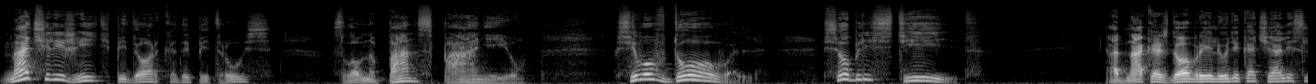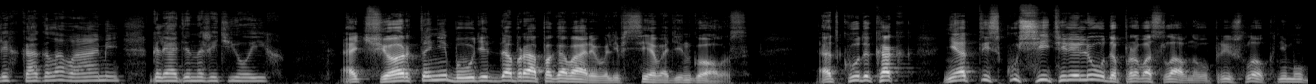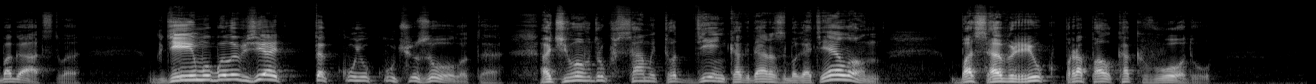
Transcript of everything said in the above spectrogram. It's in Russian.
Начали жить Пидорка да Петрусь, Словно пан с панию. Всего вдоволь, все блестит. Однако ж добрые люди качали слегка головами, Глядя на житье их. А черта не будет добра, поговаривали все в один голос. Откуда, как не от искусителя люда православного пришло к нему богатство? Где ему было взять такую кучу золота? А чего вдруг в самый тот день, когда разбогател он, Басаврюк пропал как в воду?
